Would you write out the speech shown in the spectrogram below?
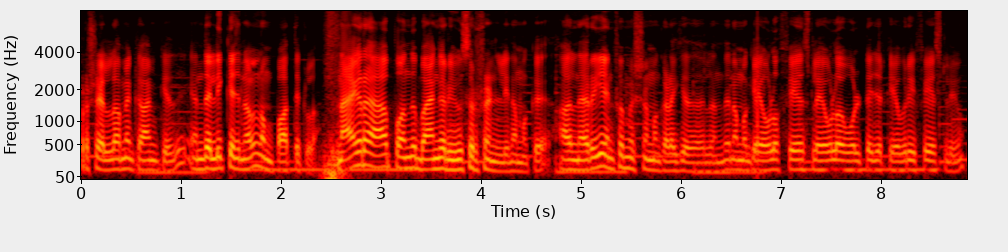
ப்ரெஷர் எல்லாமே காமிக்குது. எந்த லீக்கேஜ்னாலும் நம்ம பார்த்துக்கலாம். நயகரா ஆப் வந்து பயங்கர யூசர் ஃப்ரெண்ட்லி நமக்கு. அது நிறைய இன்ஃபர்மேஷன் நமக்கு கிடைக்கிது. அதுலேருந்து நமக்கு எவ்வளோ ஃபேஸில் எவ்வளோ வோல்டேஜ் இருக்குது எவ்ரி ஃபேஸ்லையும்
